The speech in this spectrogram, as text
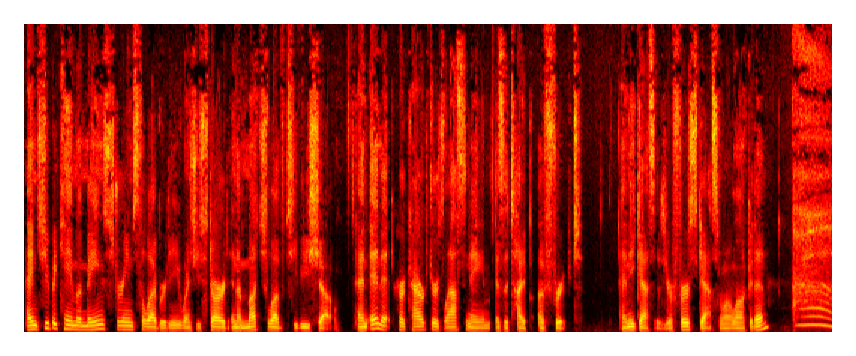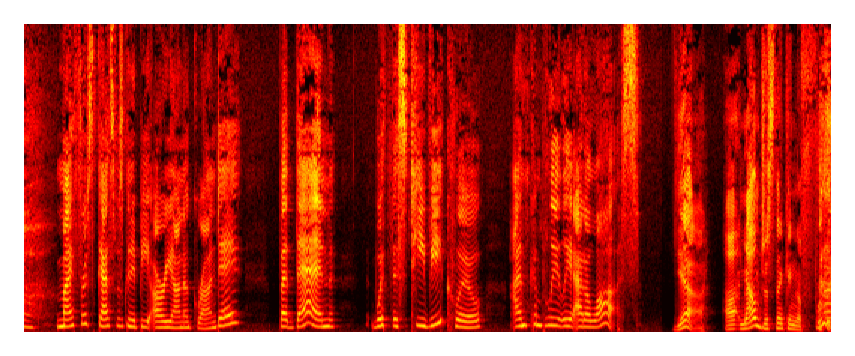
And she became a mainstream celebrity when she starred in a much loved TV show. And in it, her character's last name is a type of fruit. Any guesses? Your first guess. Want to lock it in? Oh, my first guess was going to be Ariana Grande. But then with this TV clue, I'm completely at a loss. Yeah. Uh, now I'm just thinking of fruit.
